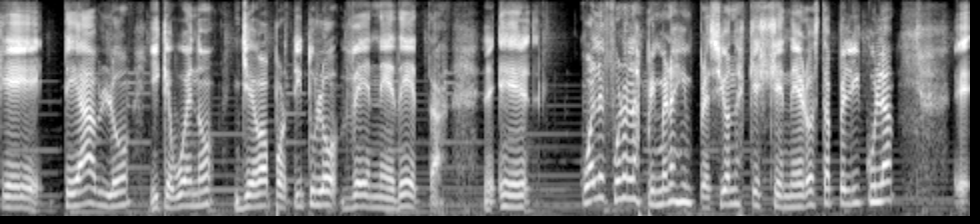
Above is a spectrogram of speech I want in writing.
que te hablo y que bueno, lleva por título Benedetta. Eh, ¿Cuáles fueron las primeras impresiones que generó esta película? Eh,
